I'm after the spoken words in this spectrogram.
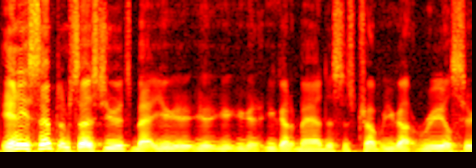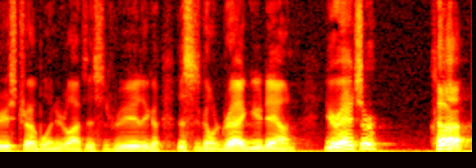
Any symptom says to you, it's bad, you, you, you, you, got- you got it bad, this is trouble, you got real serious trouble in your life, this is really going, this is going to drag you down. Your answer?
